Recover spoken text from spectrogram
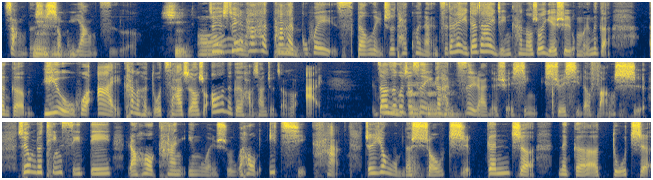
长得是什么样子了。嗯是，所以虽然他还他还不会 spelling，、嗯、就是太困难。的字，但是但是他已经看到说，也许我们那个那个 you 或 I 看了很多次，他知道说，哦，那个好像就叫做 I，你知道这个就是一个很自然的学习、嗯、学习的方式，所以我们就听 CD，然后看英文书，然后我们一起看，就是用我们的手指跟着那个读者，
